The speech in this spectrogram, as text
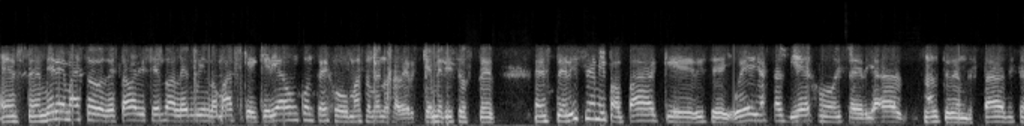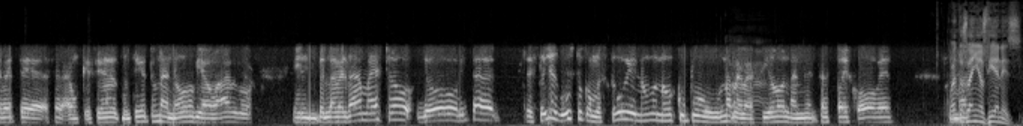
Este, mire, maestro, le estaba diciendo a Edwin nomás que quería un consejo, más o menos, a ver qué me dice usted. Este, dice mi papá que dice, güey, ya estás viejo, dice, ya salte de donde estás, dice, vete, aunque sea, consíguete una novia o algo. Y pues, la verdad, maestro, yo ahorita estoy a gusto como estoy, no, no ocupo una relación, la neta, estoy joven. ¿Cuántos años tienes?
